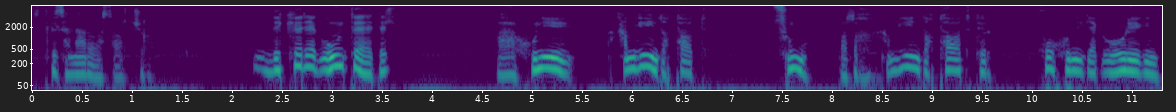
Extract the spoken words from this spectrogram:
сэтгэл санаа руу бас орж байгаа. Тэгэхээр яг үүнтэй адил а хүний хамгийн дотоод цөм болох хамгийн дотоод тэр хуу хүнийг яг өөрийг нь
